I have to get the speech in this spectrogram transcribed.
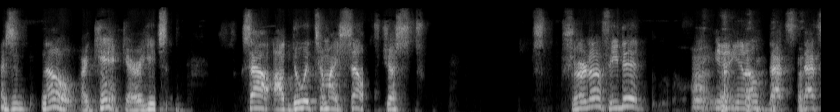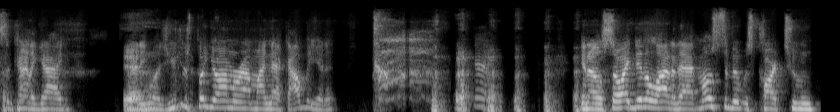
I said, No, I can't, Gary. He said, Sal, I'll do it to myself. Just sure enough, he did. You know, you know that's that's the kind of guy yeah. that he was. You just put your arm around my neck, I'll be in it okay. You know, so I did a lot of that. Most of it was cartoon,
